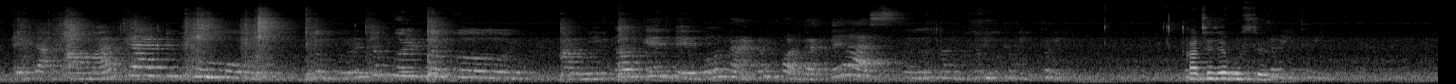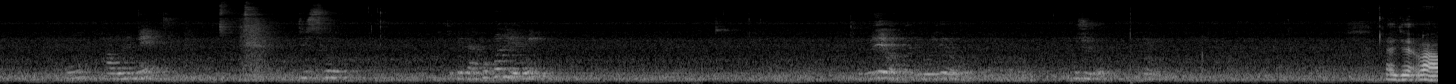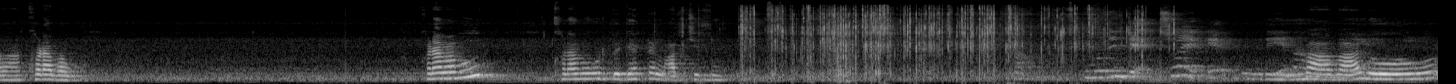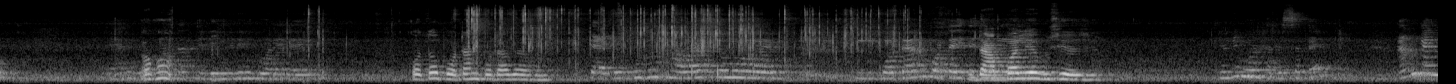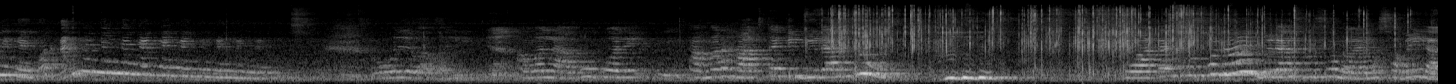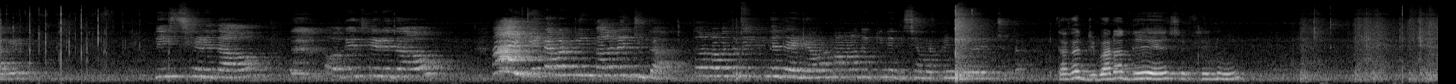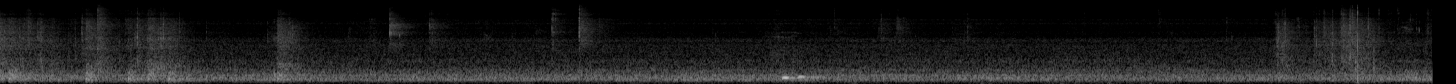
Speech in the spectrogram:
কাছে যে বুঝছে বাবা খোড়াবাবু খোড়াবাবু খোড়াবাবুর পেটে একটা লাভ ছিল বাবা লো তখন কত পটান পটাবে এখন ডাব্বা নিয়ে বসে আছে তাকে ডিবাটা দে সে ফেলু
